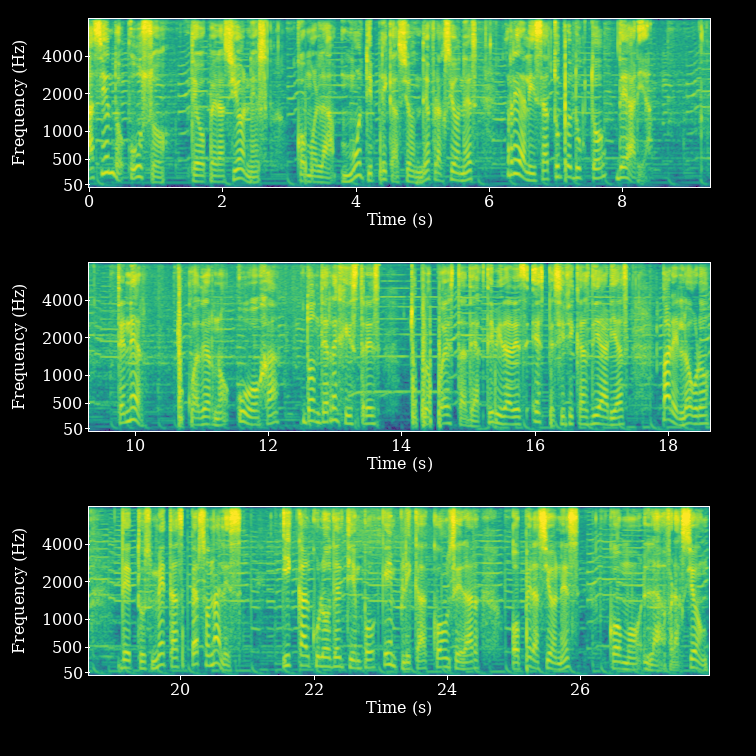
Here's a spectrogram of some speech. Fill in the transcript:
Haciendo uso de operaciones como la multiplicación de fracciones, realiza tu producto de área. Tener tu cuaderno u hoja donde registres tu propuesta de actividades específicas diarias para el logro de tus metas personales y cálculo del tiempo que implica considerar operaciones como la fracción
